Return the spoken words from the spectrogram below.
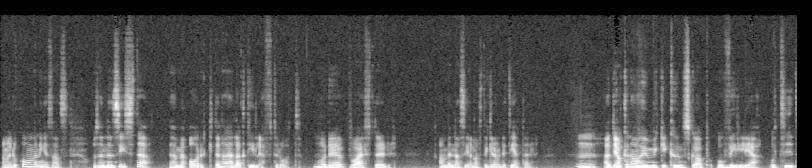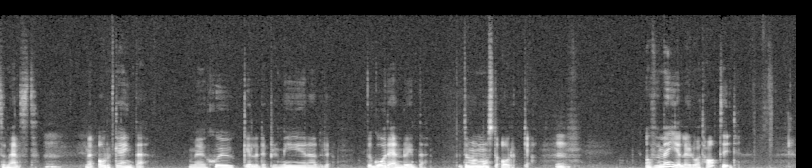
Ja, men då kommer man ingenstans. Och sen den sista, det här med ork, den har jag lagt till efteråt. Mm. Och det var efter ja, mina senaste graviditeter. Mm. Att jag kan ha hur mycket kunskap och vilja och tid som helst. Mm. Men orkar jag inte, om jag är sjuk eller deprimerad, då går det ändå inte. Utan man måste orka. Mm. Och för mig gäller det då att ha tid.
